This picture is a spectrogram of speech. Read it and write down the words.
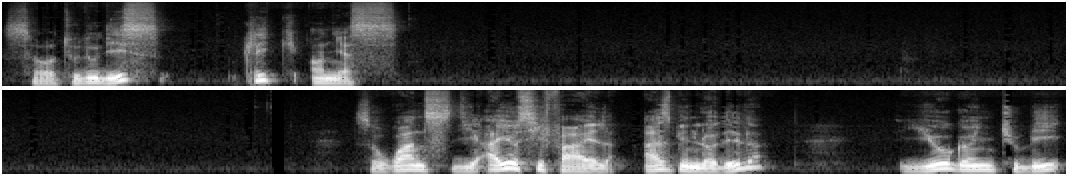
So to do this, click on yes. So once the IOC file has been loaded, you're going to be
